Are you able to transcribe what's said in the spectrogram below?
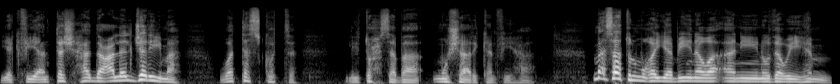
يكفي أن تشهد على الجريمة وتسكت لتحسب مشاركا فيها. مأساة المغيبين وأنين ذويهم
